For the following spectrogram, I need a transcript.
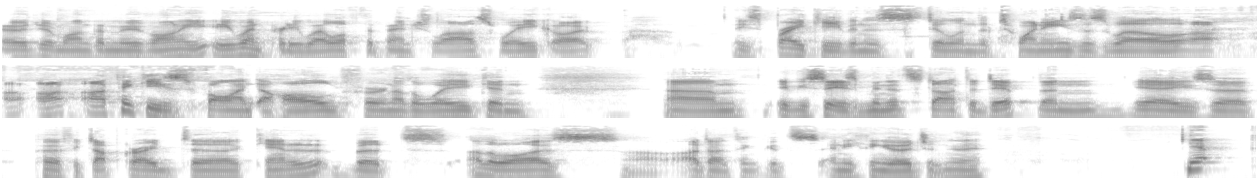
urgent one to move on. He, he went pretty well off the bench last week. I, his break even is still in the twenties as well. I, I, I, think he's fine to hold for another week, and um, if you see his minutes start to dip, then yeah, he's a perfect upgrade uh, candidate. But otherwise, uh, I don't think it's anything urgent there. Yep.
